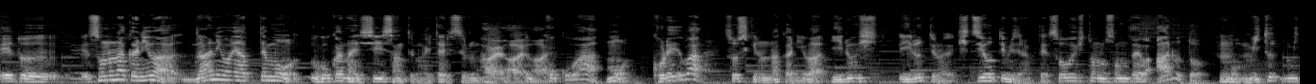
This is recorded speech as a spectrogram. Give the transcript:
えっ、と、その中には何をやっても動かない C さんっていうのがいたりするんだはいはいはいここはもう、これは組織の中にはいるひ、いるっていうのは必要って意味じゃなくて、そういう人の存在はあると、うんもう認認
